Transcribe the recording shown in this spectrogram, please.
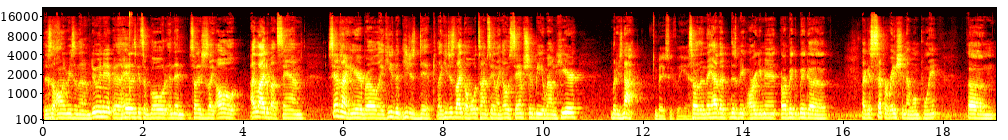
This is the only reason that I'm doing it. Uh, hey, let's get some gold." And then Sully's just like, "Oh, I lied about Sam. Sam's not here, bro. Like he's been he just dipped. Like he just like the whole time, saying like, "Oh, Sam should be around here, but he's not." basically yeah. So then they have the, this big argument or a big big uh, I guess separation at one point. Um,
